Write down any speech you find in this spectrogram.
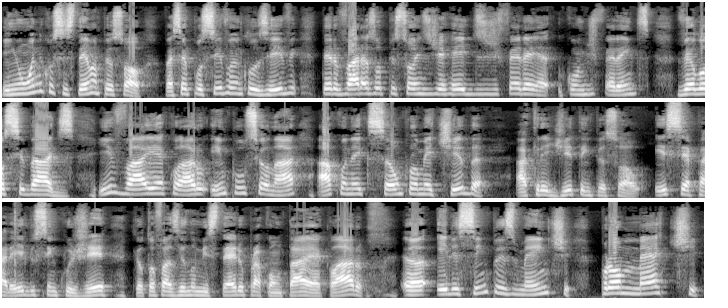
Em um único sistema, pessoal, vai ser possível, inclusive, ter várias opções de redes com diferentes velocidades e vai, é claro, impulsionar a conexão prometida. Acreditem, pessoal, esse aparelho 5G que eu estou fazendo um mistério para contar, é claro, uh, ele simplesmente promete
